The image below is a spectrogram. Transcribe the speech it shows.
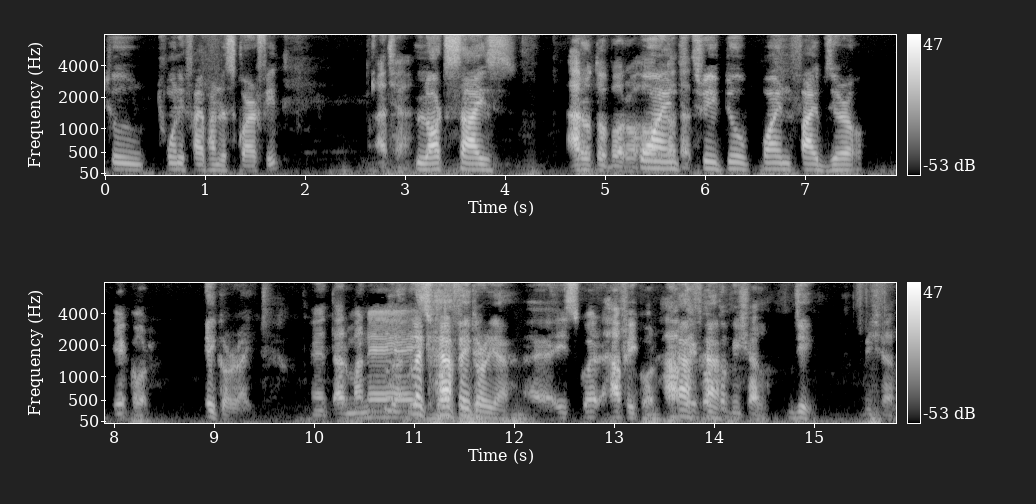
to 2,500 square feet. আচ্ছা। Lot size আরও তো বড় হওয়ার কথা। 0.32, 0.50 একর। acre, right? হ্যাঁ, তার মানে like half acre, yeah. Square half acre. Half acre তো. বিশাল। জি। বিশাল।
